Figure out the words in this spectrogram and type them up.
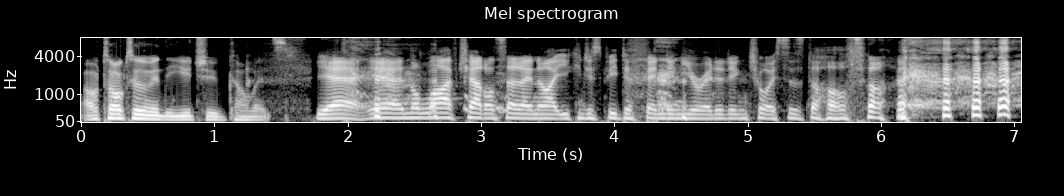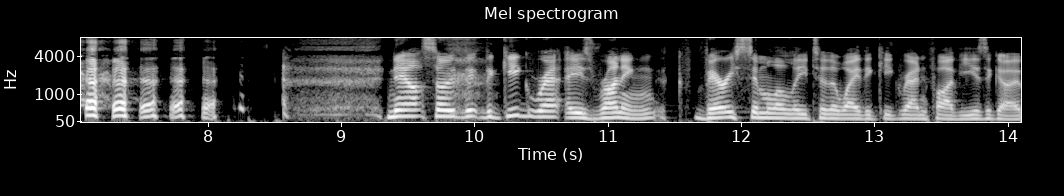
I'll talk to him in the YouTube comments. Yeah, yeah. In the live chat on Saturday night, you can just be defending your editing choices the whole time. now, so the, the gig ra- is running very similarly to the way the gig ran five years ago,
